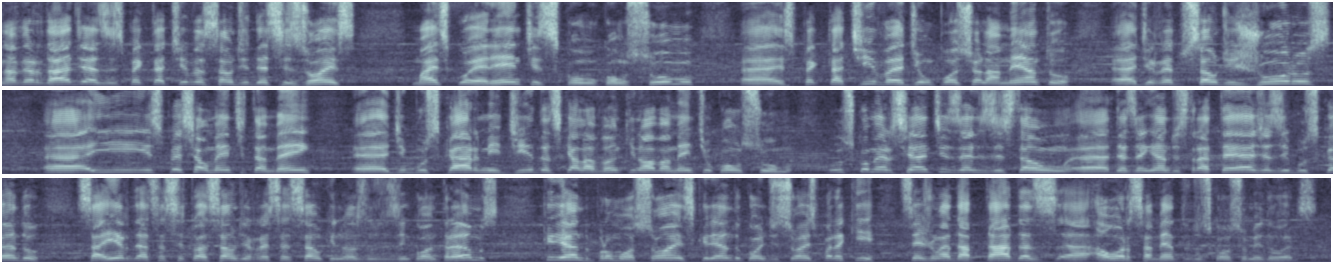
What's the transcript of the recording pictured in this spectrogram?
Na verdade, as expectativas são de decisões mais coerentes com o consumo, é, expectativa de um posicionamento é, de redução de juros é, e especialmente também é, de buscar medidas que alavanquem novamente o consumo. Os comerciantes eles estão é, desenhando estratégias e buscando sair dessa situação de recessão que nós nos encontramos, criando promoções, criando condições para que sejam adaptadas é, ao orçamento dos consumidores.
